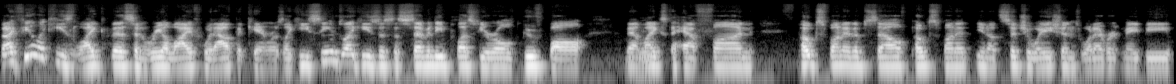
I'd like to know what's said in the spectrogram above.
but i feel like he's like this in real life without the cameras like he seems like he's just a 70 plus year old goofball that mm-hmm. likes to have fun pokes fun at himself pokes fun at you know situations whatever it may be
